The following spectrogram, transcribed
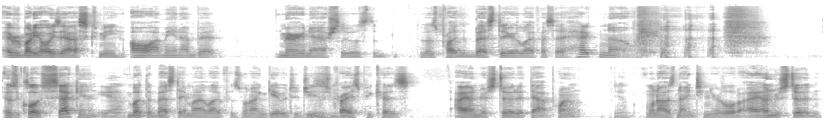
Everybody always asks me, "Oh, I mean, I bet Mary and Ashley was the was probably the best day of your life." I said, "Heck no." It was a close second, Yeah. but the best day of my life was when I gave it to Jesus Mhm. Christ because I understood at that point Yeah. when I was 19 years old. I understood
